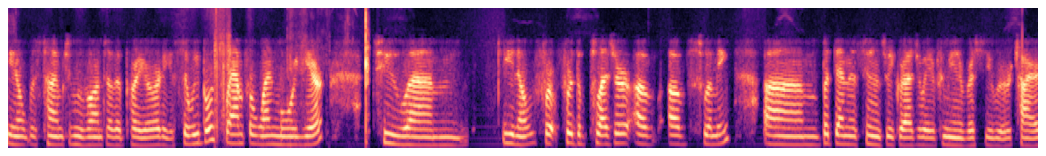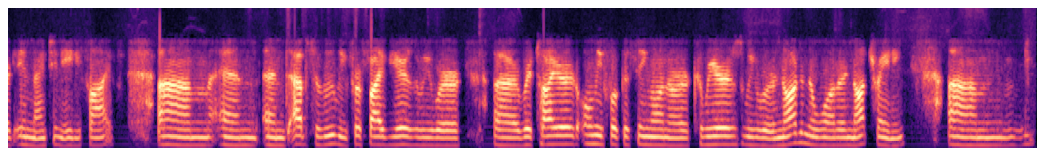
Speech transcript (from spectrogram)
you know it was time to move on to other priorities. So we both swam for one more year to um, you know for for the pleasure of of swimming. Um, but then as soon as we graduated from university, we retired in 1985. Um, and and absolutely for five years we were uh, retired, only focusing on our careers. We were not in the water, not training, um,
